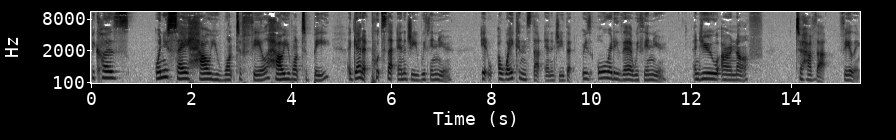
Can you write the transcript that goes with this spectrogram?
Because when you say how you want to feel, how you want to be, again, it puts that energy within you it awakens that energy that is already there within you. And you are enough to have that feeling.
